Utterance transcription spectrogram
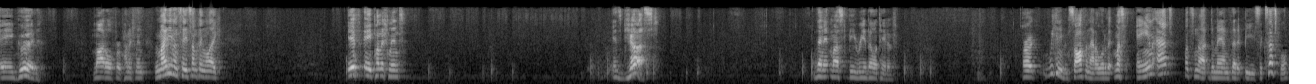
a good model for punishment. We might even say something like if a punishment is just, then it must be rehabilitative. Or we can even soften that a little bit. Must aim at, let's not demand that it be successful.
